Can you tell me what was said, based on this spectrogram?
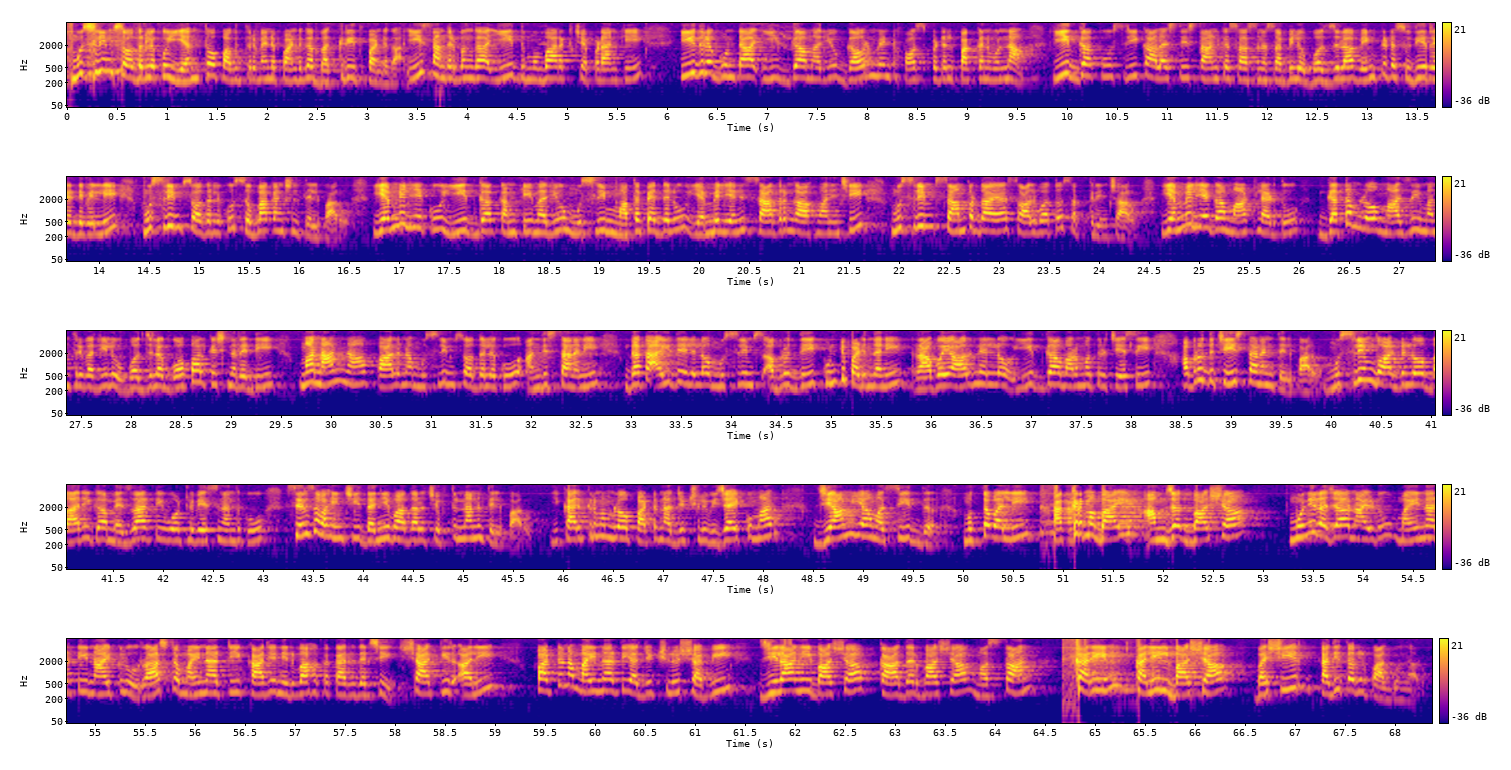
ముస్లిం సోదరులకు ఎంతో పవిత్రమైన పండుగ బక్రీద్ పండుగ. ఈ సందర్భంగా ఈద్ ముబారక్ చెప్పడానికి ఈదుల గుంట ఈద్గా మరియు గవర్నమెంట్ హాస్పిటల్ పక్కన ఉన్న ఈద్గాకు శ్రీకాళహస్తి స్థానిక శాసనసభ్యులు బొజ్జుల వెంకట సుధీర్ రెడ్డి వెళ్ళి ముస్లిం సోదరులకు శుభాకాంక్షలు తెలిపారు. ఎమ్మెల్యేకు ఈద్గా కమిటీ మరియు ముస్లిం మత పెద్దలు ఎమ్మెల్యేని సాదరంగా ఆహ్వానించి ముస్లిం సాంప్రదాయ సాల్వాతో సత్కరించారు. ఎమ్మెల్యేగా మాట్లాడుతూ గతంలో మాజీ మంత్రివర్యులు బొజ్జుల గోపాలకృష్ణరెడ్డి మా నాన్న పాలన ముస్లిం సోదరులకు అందిస్తానని గత ఐదేళ్ళలో ముస్లింస్ అభివృద్ధి కుంటిపడిందని రాబోయే ఆరు నెలల్లో ఈద్గా మరమ్మతులు చేసి అభివృద్ధి చేయిస్తానని తెలిపారు. ముస్లిం వార్డులో భారీగా మెజార్టీ ఓట్లు వేసినందుకు శిరస వహించి ధన్యవాదాలు చెప్తున్నానని తెలిపారు. ఈ కార్యక్రమంలో పట్టణ అధ్యక్షులు విజయ్ కుమార్ జామియా మసీద్ ముత్తవల్లి అక్రమబాయ్ అంజద్ బాషా మునిరజా నాయుడు మైనార్టీ నాయకులు రాష్ట్ర మైనార్టీ కార్యనిర్వాహక కార్యదర్శి షాకిర్ అలీ పట్టణ మైనార్టీ అధ్యక్షులు షవి జిలానీ బాషా కాదర్ బాషా మస్తాన్ కరీం ఖలీల్ బాషా బషీర్ తదితరులు పాల్గొన్నారు.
